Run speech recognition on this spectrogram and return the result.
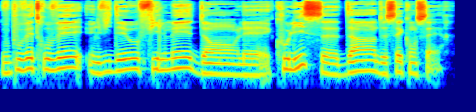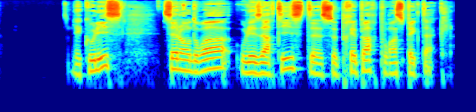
vous pouvez trouver une vidéo filmée dans les coulisses d'un de ces concerts. Les coulisses, c'est l'endroit où les artistes se préparent pour un spectacle.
